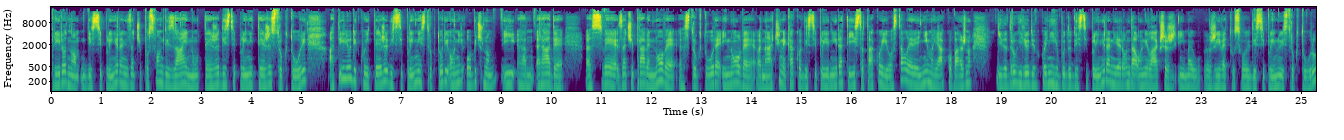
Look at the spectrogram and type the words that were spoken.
prirodno disciplinirani, znači po svom dizajnu teže disciplini, teže strukturi, a ti ljudi koji teže disciplini i strukturi, oni obično i rade e, sve, znači prave nove strukture i nove načine kako disciplinirati isto tako i ostale, jer je njima jako važno i da drugi ljudi oko njih budu disciplinirani jer onda oni lakše imaju, žive tu svoju disciplinu i strukturu.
